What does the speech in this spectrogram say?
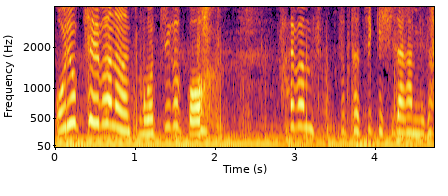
5, 6, 7번은 못 찍었고 8번부터 찍기 시작합니다.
